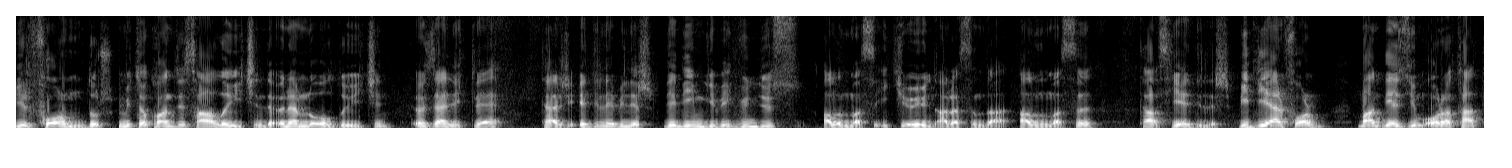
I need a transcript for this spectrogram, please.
bir formdur. Mitokondri sağlığı için de önemli olduğu için özellikle tercih edilebilir. Dediğim gibi gündüz alınması, iki öğün arasında alınması tavsiye edilir. Bir diğer form magnezyum orotat.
